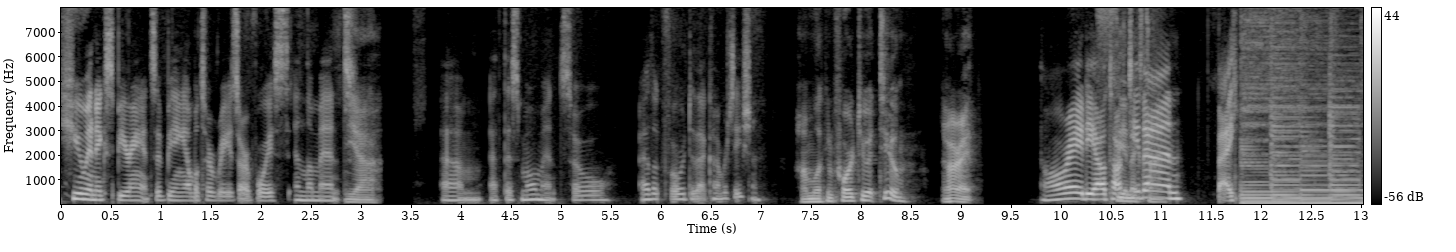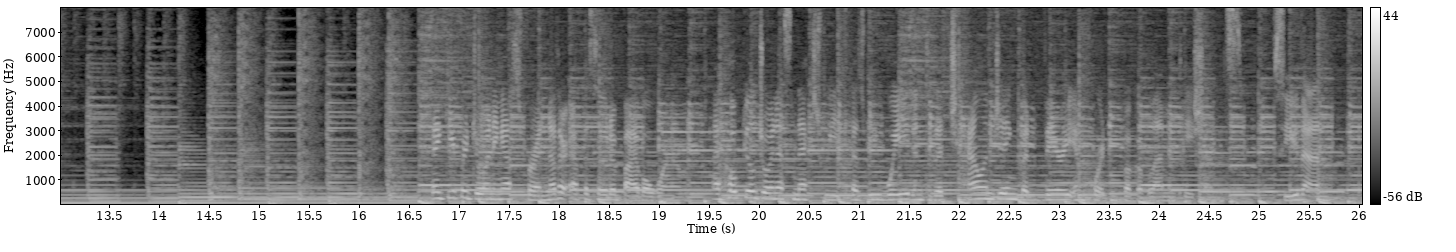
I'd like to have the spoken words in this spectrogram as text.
human experience of being able to raise our voice and lament Yeah, um, at this moment. So I look forward to that conversation. I'm looking forward to it too. All right. Alrighty, I'll See talk to you time. then. Bye. Thank you for joining us for another episode of Bible Worm. I hope you'll join us next week as we wade into the challenging but very important book of Lamentations. See you then.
